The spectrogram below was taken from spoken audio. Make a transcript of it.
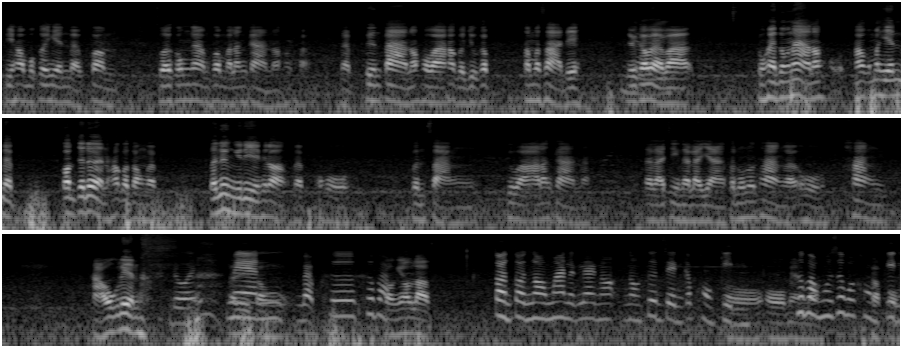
ที่เขาบ่เคยเห็นแบบความสวยความงามความอลังการเนาะแบบตื่นตาเนาะเพราะว่าเขาก็อยู่กับธรรมศาสตร์ดิอยู่กับแบบว่าตรงให้ตรงหน้าเนาะเขาก็มาเห็นแบบความเจริญเขาก็ต้องแบบตะลึงอยู่ดีพี่น้องแบบโอ้โหเพิ่นสร้างคือว่าอลังการนะ หลายๆสิ่งหลายๆอย่างถนนหนทางก็โอ้โหทางหาโอกเรียนโดยอันแมนี้นต้องแบบคือคือแบบต้องยอมรับ ตอนตอนน้องมาแรกๆเนาะน้องตื่นเต้นกับของกินโอ้โอ้แม่นคือบางรู้สึกว่าของครับผมกิน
